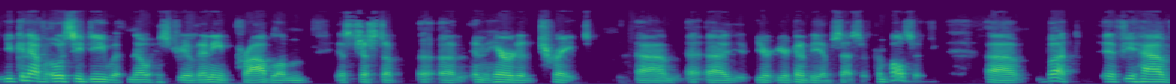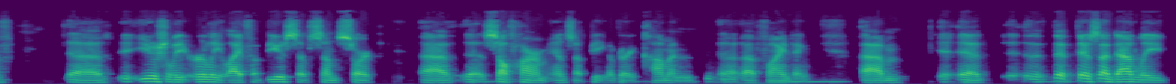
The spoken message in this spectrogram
You can have OCD with no history of any problem. It's just a, a an inherited trait. Um, uh, uh you're you're going to be obsessive compulsive. Uh, but if you have uh, usually early life abuse of some sort, uh, self harm ends up being a very common uh, finding. Um, it, it, there's undoubtedly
